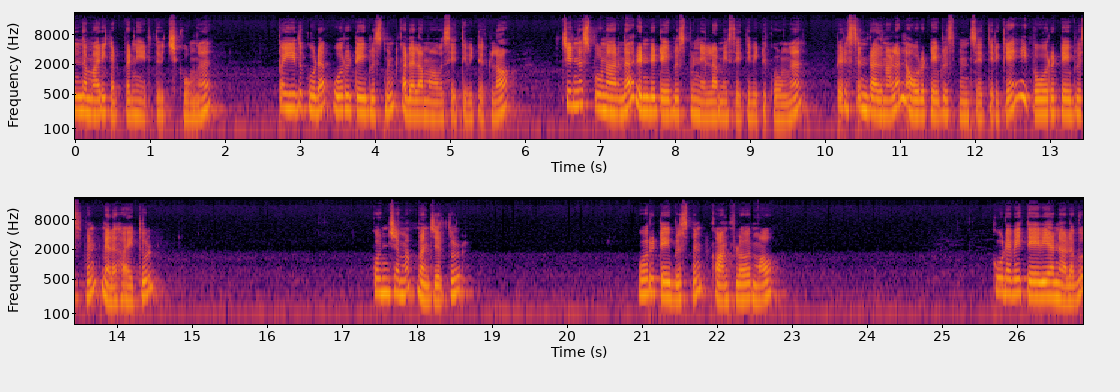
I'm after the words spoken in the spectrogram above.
இந்த மாதிரி கட் பண்ணி எடுத்து வச்சுக்கோங்க. இப்போ இது கூட ஒரு டேபிள் ஸ்பூன் கடலை மாவு சேர்த்து விட்டுக்கலாம். சின்ன ஸ்பூனாக இருந்தால் ரெண்டு டேபிள் ஸ்பூன் எல்லாமே சேர்த்து விட்டுக்கோங்க. பெருசுன்றதுனால நான் ஒரு டேபிள் ஸ்பூன் சேர்த்துருக்கேன். இப்போ ஒரு டேபிள் ஸ்பூன் மிளகாய்த்தூள் கொஞ்சமாக மஞ்சள் தூள். ஒரு டேபிள் ஸ்பூன் கார்ன்ஃப்ளவர் மாவு. கூடவே தேவையான அளவு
